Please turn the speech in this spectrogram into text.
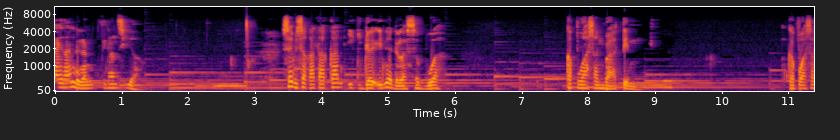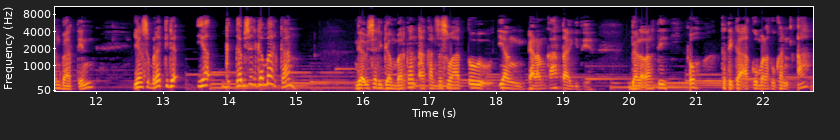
kaitan dengan finansial. Saya bisa katakan ikigai ini adalah sebuah kepuasan batin. Kepuasan batin yang sebenarnya tidak ya gak bisa digambarkan. Gak bisa digambarkan akan sesuatu yang dalam kata gitu ya. Dalam arti, oh ketika aku melakukan A,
